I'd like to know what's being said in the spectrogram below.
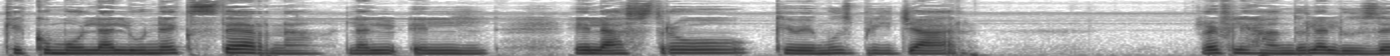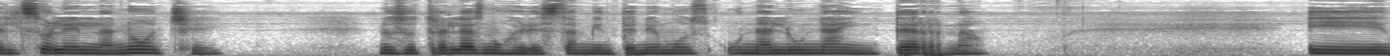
que como la luna externa, el, el astro que vemos brillar, reflejando la luz del sol en la noche, nosotras las mujeres también tenemos una luna interna. Y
